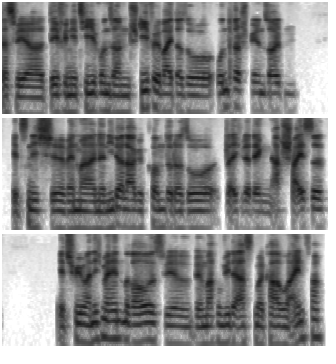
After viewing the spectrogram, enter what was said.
dass wir definitiv unseren Stiefel weiter so runterspielen sollten. Jetzt nicht, äh, wenn mal eine Niederlage kommt oder so, gleich wieder denken, ach scheiße, jetzt spielen wir nicht mehr hinten raus, wir, wir machen wieder erstmal Karo einfach.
